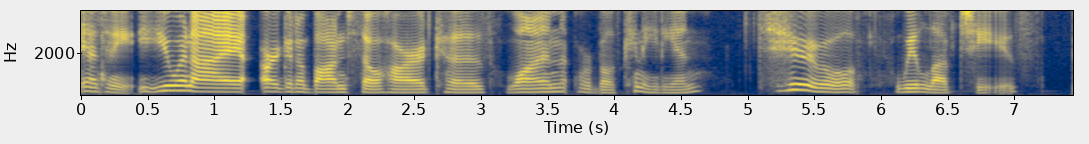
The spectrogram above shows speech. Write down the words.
Antoni, you and I are going to bond so hard because one, we're both Canadian. Two, we love cheese.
